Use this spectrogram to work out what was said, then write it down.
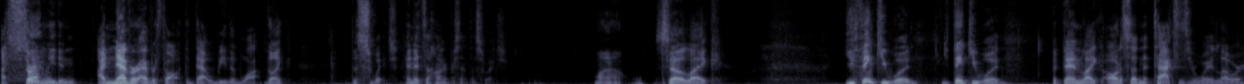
I certainly didn't. I never ever thought that that would be the like the switch, and it's hundred percent the switch. Wow. So like, you think you would, you think you would, but then like all of a sudden the taxes are way lower,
